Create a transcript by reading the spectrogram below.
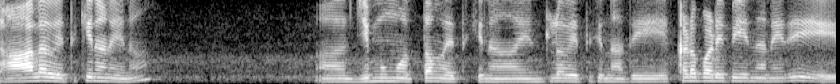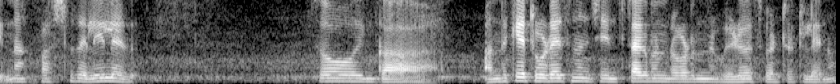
చాలా వెతికిన నేను. జిమ్ మొత్తం వెతికిన ఇంట్లో వెతికిన అది ఎక్కడ పడిపోయింది అనేది నాకు ఫస్ట్ తెలియలేదు. సో ఇంకా అందుకే టూ డేస్ నుంచి ఇన్స్టాగ్రామ్లో కూడా నేను వీడియోస్ పెట్టట్లేను.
